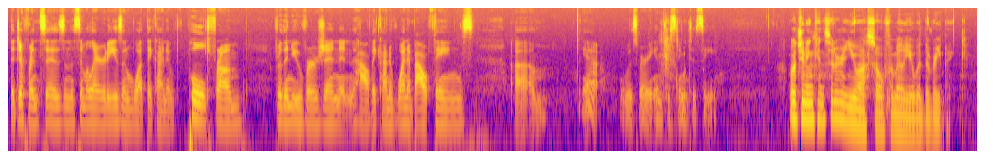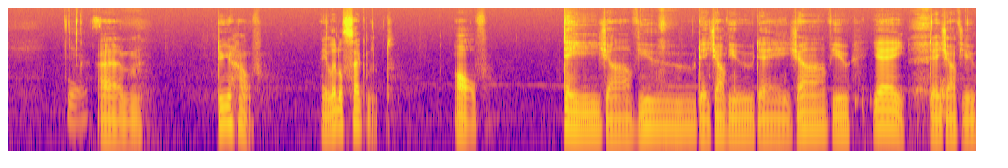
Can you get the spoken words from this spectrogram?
the differences and the similarities and what they kind of pulled from for the new version and how they kind of went about things. Um, yeah, it was very interesting to see. well janine considering you are so familiar with the remake Yes. Um, do you have a little segment of deja vu, deja vu, deja vu, yay, deja vu,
